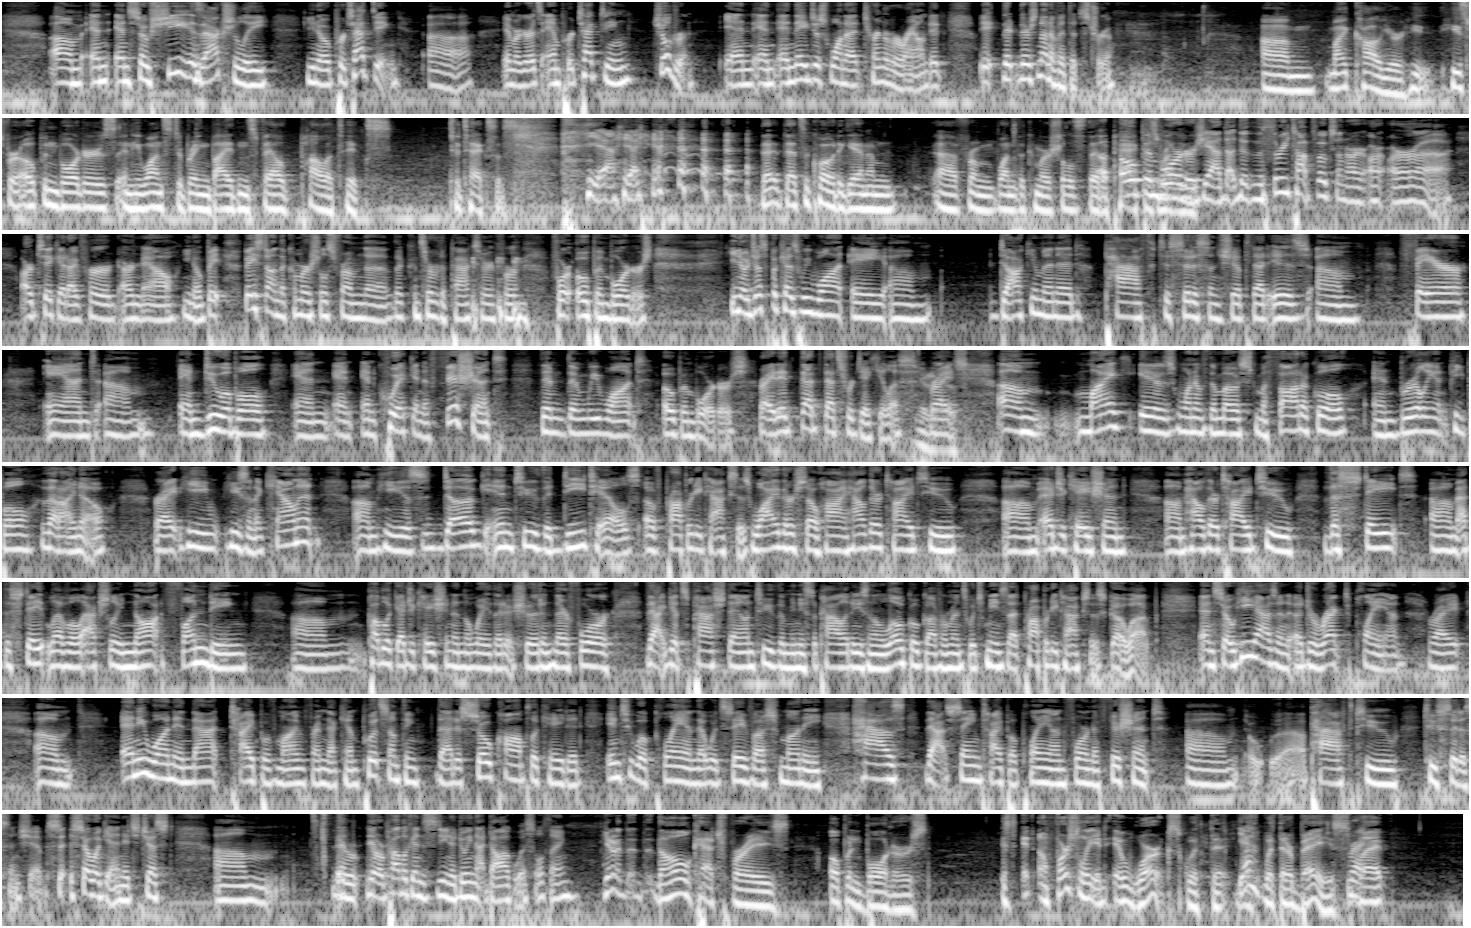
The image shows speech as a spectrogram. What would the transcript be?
Um, and, and so she is actually, you know, protecting uh, immigrants and protecting children. And, and, and they just want to turn it around. It, it, there- there's none of it that's true. Um, Mike Collier, he, he's for open borders and he wants to bring Biden's failed politics to Texas. yeah, yeah, yeah. That, that's a quote again. I'm uh, from one of the commercials that PAC open borders. Yeah, the, the, the three top folks on our our our, uh, our ticket I've heard are now you know ba- based on the commercials from the the conservative PACs are for for open borders. You know, just because we want a um, documented path to citizenship that is um, fair and um, and doable and, and, and quick and efficient, then then we want open borders, right? It, that that's ridiculous, It right? Um, Mike is one of the most methodical and brilliant people that I know. Right? He he's an accountant. Um, he is dug into the details of property taxes, why they're so high, how they're tied to um, education, um, how they're tied to the state um, at the state level actually not funding um, public education in the way that it should, and therefore that gets passed down to the municipalities and the local governments, which means that property taxes go up. And so he has an, a direct plan, right? Um, anyone in that type of mind frame that can put something that is so complicated into a plan that would save us money has that same type of plan for an efficient um, uh, path to to citizenship. So, so again, it's just um, the, the Republicans, you know, doing that dog whistle thing. You know, the, the whole catchphrase, open borders. It's, it, unfortunately, it, it works with the Yeah. with, with their base, Right. but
